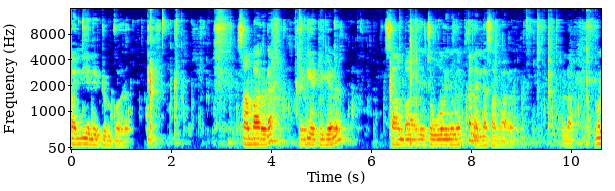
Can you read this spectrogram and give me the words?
മല്ലിയില ഇട്ട് കൊടുക്കുകയാണ് സാമ്പാറോടെ റെഡി ആയിട്ടിരിക്കുകയാണ്. സാമ്പാർ ചോറിനുമൊക്കെ നല്ല സാമ്പാറാണ്. കേട്ടോ നമ്മൾ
